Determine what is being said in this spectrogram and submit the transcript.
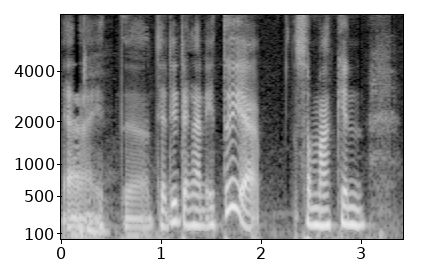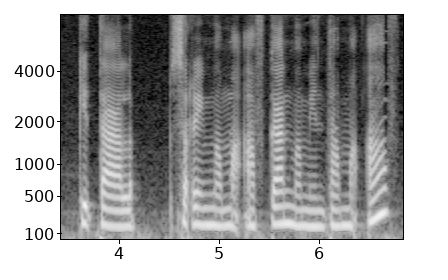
Ya, itu. Jadi dengan itu ya semakin kita sering memaafkan, meminta maaf,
